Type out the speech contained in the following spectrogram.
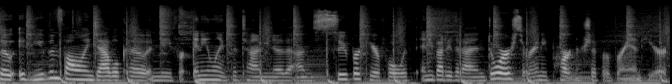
So, if you've been following Dabbleco and me for any length of time, you know that I'm super careful with anybody that I endorse or any partnership or brand here.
